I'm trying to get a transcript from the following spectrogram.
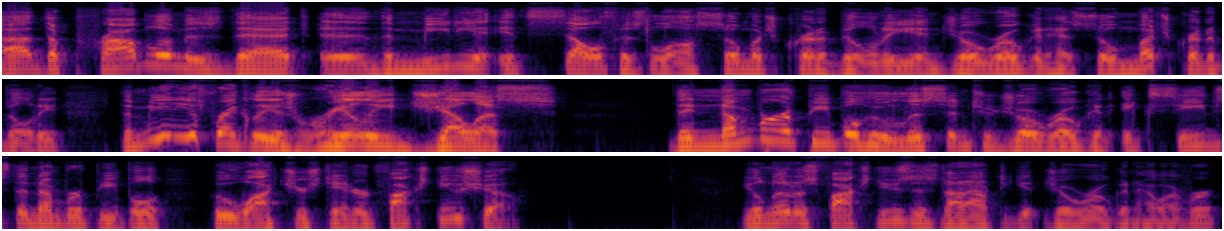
Uh, the problem is that uh, the media itself has lost so much credibility, and Joe Rogan has so much credibility. The media, frankly, is really jealous. The number of people who listen to Joe Rogan exceeds the number of people who watch your standard Fox News show. You'll notice Fox News is not out to get Joe Rogan, however,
